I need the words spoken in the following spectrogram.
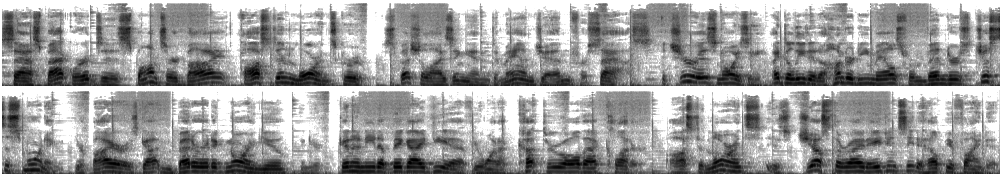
SaaS Backwards is sponsored by Austin Lawrence Group, specializing in demand gen for SaaS. It sure is noisy. I deleted 100 emails from vendors just this morning. Your buyer has gotten better at ignoring you, and you're gonna need a big idea if you want to cut through all that clutter. Austin Lawrence is just the right agency to help you find it.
